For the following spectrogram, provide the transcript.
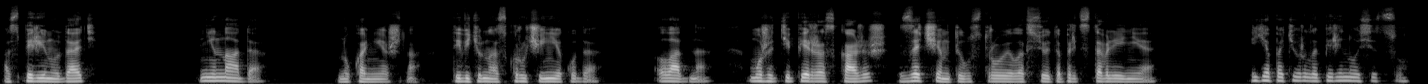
«Аспирину дать?» «Не надо». «Ну, конечно. Ты ведь у нас круче некуда. Ладно, может, теперь расскажешь, зачем ты устроила все это представление?» Я потерла переносицу.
